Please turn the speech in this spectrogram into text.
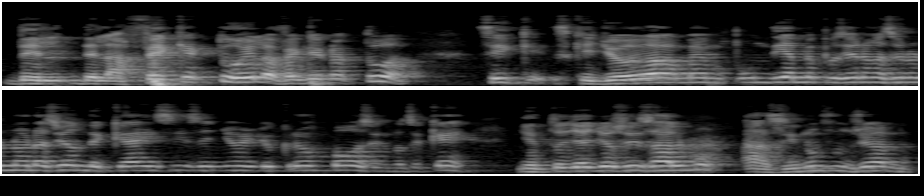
del- de la fe que actúa y la fe que no actúa. Sí, que, es que yo un día me pusieron a hacer una oración de que, ay, sí, Señor, yo creo en vos, en no sé qué. Y entonces ya yo soy salvo. Así no funciona.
